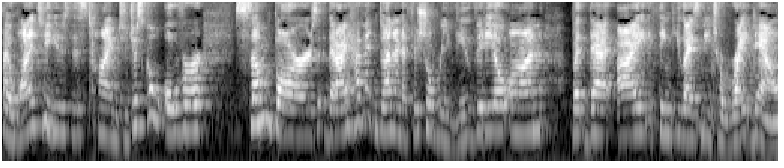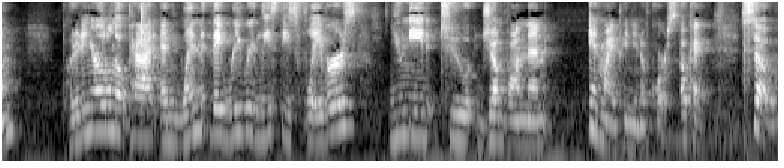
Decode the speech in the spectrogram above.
I wanted to use this time to just go over some bars that I haven't done an official review video on, but that I think you guys need to write down, put it in your little notepad, and when they re-release these flavors, you need to jump on them, in my opinion, of course. Okay, so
